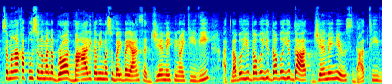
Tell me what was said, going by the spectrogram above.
Sa mga kapuso naman abroad, maaari kaming masubaybayan sa GMA Pinoy TV at www.gmanews.tv.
